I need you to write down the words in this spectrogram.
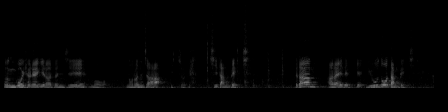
응고혈액이라든지 뭐 노른자 이쪽에 지단백질. 그 다음 알아야 될 게 유도 단백질입니다.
